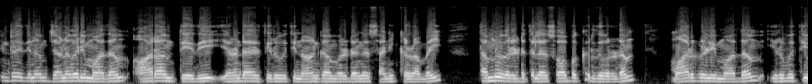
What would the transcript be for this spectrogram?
இன்றைய தினம் ஜனவரி மாதம் ஆறாம் தேதி இரண்டாயிரத்தி இருபத்தி நான்காம் வருடங்க சனிக்கிழமை தமிழ் வருடத்தில் சோபக்கிருது வருடம் மார்கழி மாதம் இருபத்தி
